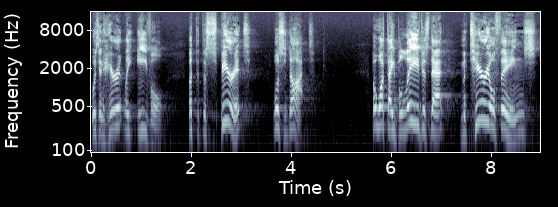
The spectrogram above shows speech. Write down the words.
was inherently evil, but that the spirit was not. But what they believed is that material things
